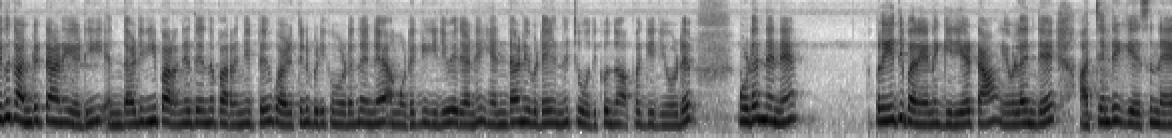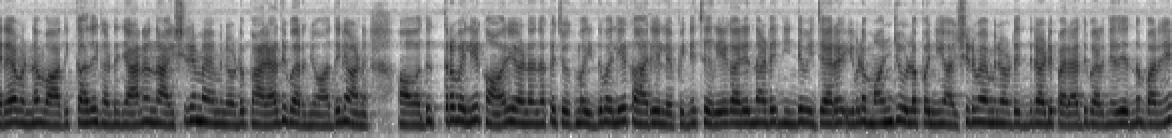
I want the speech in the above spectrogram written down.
ഇത് കണ്ടിട്ടാണ് എടി എന്താടി നീ പറഞ്ഞത് എന്ന് പറഞ്ഞിട്ട് കഴുത്തിന് പിടിക്കുമ്പോൾ ഉടൻ തന്നെ അങ്ങോട്ടേക്ക് ഗിരി വരികയാണ്. എന്താണ് ഇവിടെ എന്ന് ചോദിക്കുന്നു. അപ്പോൾ ഗിരിയോട് ഉടൻ തന്നെ പ്രീതി പറയണ ഗിരിയേട്ടാ ഇവളെന്റെ അച്ഛന്റെ കേസ് നേരെ വണ്ണം വാദിക്കാതെ കണ്ട് ഞാനൊന്ന് ഐശ്വര്യ മാമിനോട് പരാതി പറഞ്ഞു. അതിനാണ് അത് ഇത്ര വലിയ കാര്യമാണ് എന്നൊക്കെ ചോദിക്കുമ്പോൾ ഇത് വലിയ കാര്യമല്ലേ? പിന്നെ ചെറിയ കാര്യം എന്നാണ് നിന്റെ വിചാരം. ഇവിടെ മഞ്ജു ഉള്ളപ്പോൾ നീ ഐശ്വര്യ മാമിനോട് എന്തിനാടി പരാതി പറഞ്ഞത് എന്നും പറഞ്ഞ്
